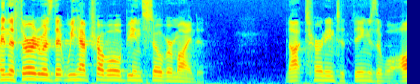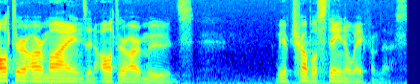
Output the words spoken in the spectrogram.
And the third was that we have trouble being sober minded, not turning to things that will alter our minds and alter our moods. We have trouble staying away from those.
